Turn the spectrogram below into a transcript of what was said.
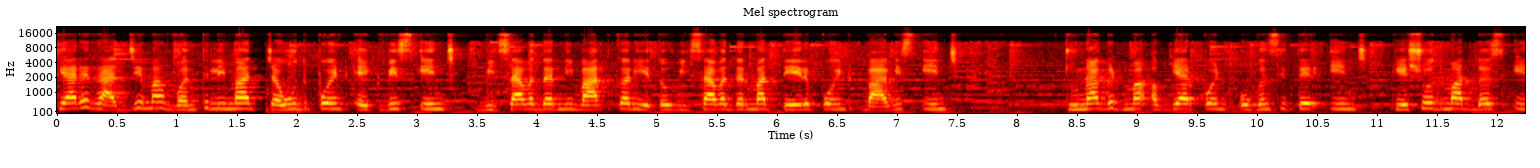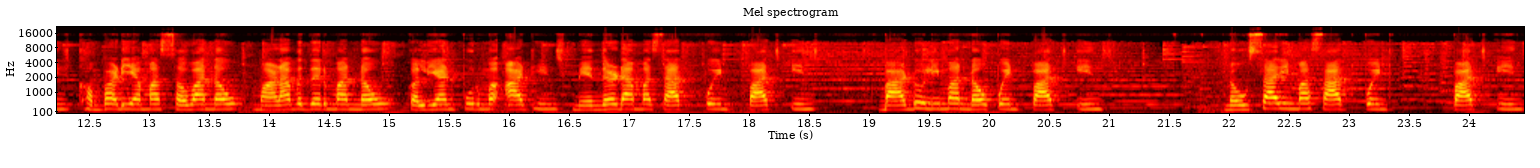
ત્યારે રાજ્યમાં વંથલીમાં ચૌદ પોઈન્ટ એકવીસ ઇંચ વિસાવદરની વાત કરીએ તો વિસાવદરમાં તેર પોઈન્ટ બાવીસ ઇંચ, જૂનાગઢમાં અગિયાર પોઈન્ટ ઓગણસિત્તેર ઇંચ, કેશોદમાં દસ ઇંચ, ખંભાળિયામાં સવા નવ, માણાવદરમાં નવ, કલ્યાણપુરમાં આઠ ઇંચ, મેંદરડામાં સાત પોઈન્ટ પાંચ ઇંચ, બારડોલીમાં નવ પોઈન્ટ પાંચ ઇંચ નવસારીમાં સાત પોઈન્ટ પાંચ ઇંચ,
